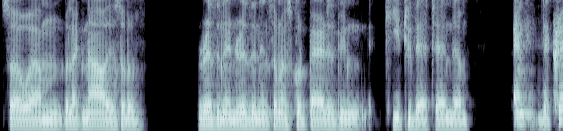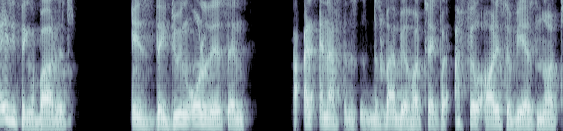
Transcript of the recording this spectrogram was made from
So, um, but like now they're sort of risen and risen, and like Scott Barrett has been key to that. And um, and the crazy thing about it is they're doing all of this, and and, I've, this might be a hot take, but I feel Ardie Savea has not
